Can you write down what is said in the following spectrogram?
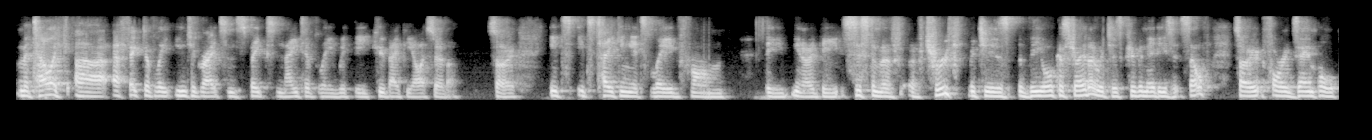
Metallic uh, effectively integrates and speaks natively with the Kube API server. So it's it's taking its lead from the you know the system of, of truth, which is the orchestrator, which is Kubernetes itself. So, for example,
